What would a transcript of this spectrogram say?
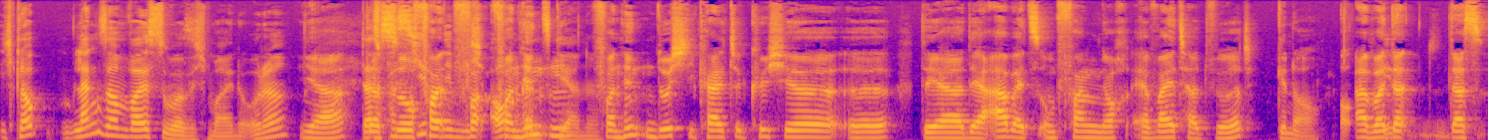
ich glaube, langsam weißt du, was ich meine, oder? Ja, das passiert so von, nämlich von, auch von hinten, gerne. von hinten durch die kalte Küche äh, der, der Arbeitsumfang noch erweitert wird. Genau. Aber da, das,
